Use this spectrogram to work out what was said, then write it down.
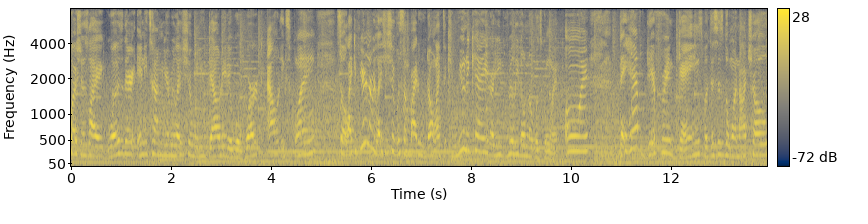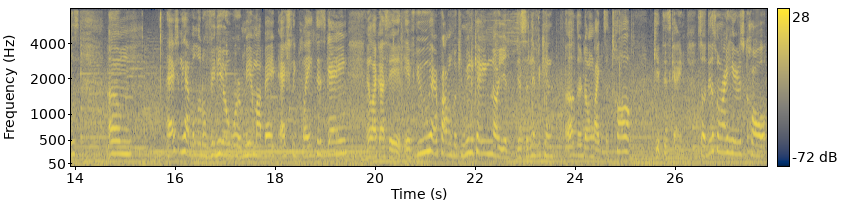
questions like was there any time in your relationship when you doubted it would work out? Explain. So like if you're in a relationship with somebody who don't like to communicate or you really don't know what's going on they have different games but this is the one i chose. Um I actually have a little video where me and my babe actually played this game. And like I said if you have problems with communicating or your, your significant other don't like to talk get this game. So this one right here is called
